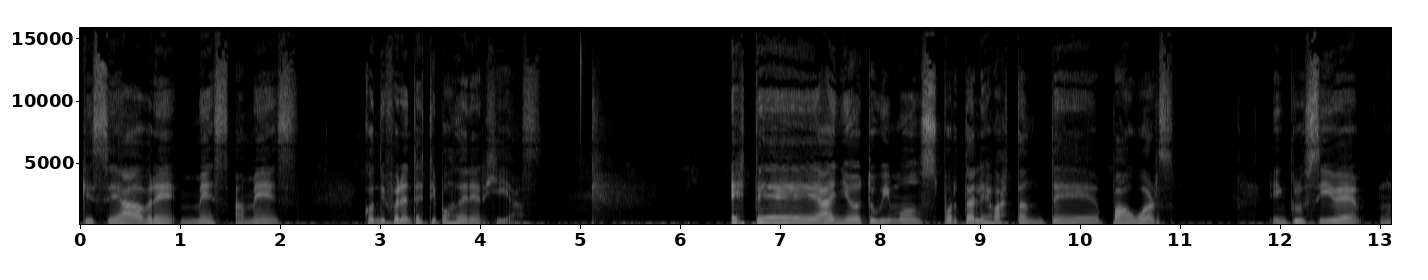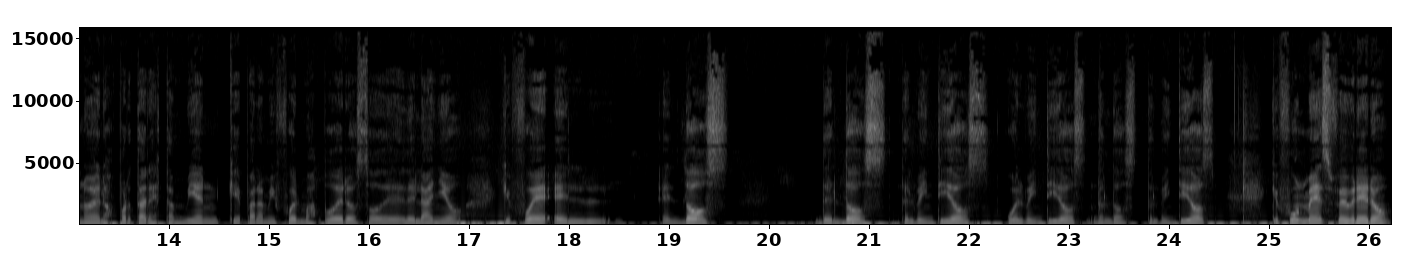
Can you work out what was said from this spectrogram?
que se abre mes a mes con diferentes tipos de energías. Este año tuvimos portales bastante powers, inclusive uno de los portales también que para mí fue el más poderoso del año, que fue el, el 2 del 2 del 22 o el 22 del 2 del 22, que fue un mes, febrero,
